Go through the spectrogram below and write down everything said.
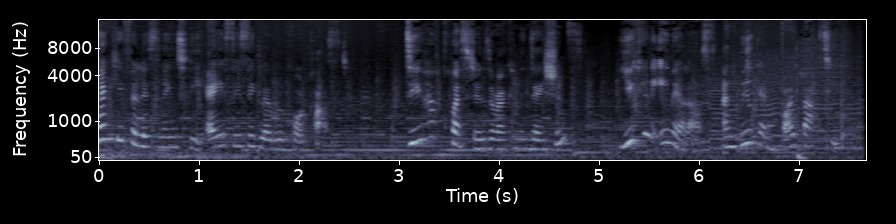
Thank you for listening to the AECC Global podcast. Do you have questions or recommendations? You can email us and we'll get right back to you.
